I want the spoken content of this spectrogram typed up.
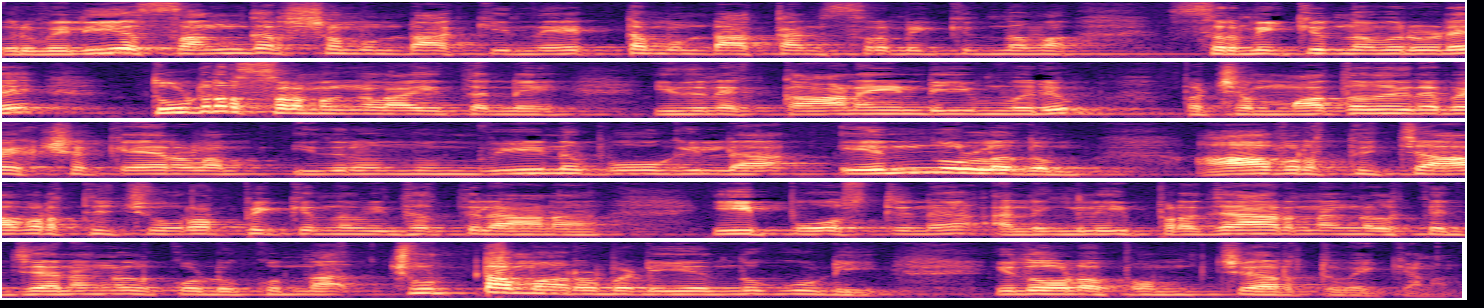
ഒരു വലിയ സംഘർഷമുണ്ടാക്കി നേട്ടമുണ്ടാക്കാൻ ശ്രമിക്കുന്നവ ശ്രമിക്കുന്നവരുടെ തുടർ ശ്രമങ്ങളായി തന്നെ ഇതിനെ കാണേണ്ടിയും വരും. പക്ഷെ മതനിരപേക്ഷ കേരളം ഇതിനൊന്നും വീണു പോകില്ല എന്നുള്ളതും ആവർത്തിച്ച് ആവർത്തിച്ച് ഉറപ്പിക്കുന്ന വിധത്തിലാണ് ഈ പോസ്റ്റിന് അല്ലെങ്കിൽ ഈ പ്രചാരണങ്ങൾക്ക് ജനങ്ങൾ കൊടുക്കുന്ന ചുട്ട മറുപടി എന്നുകൂടി ഇതോടൊപ്പം ചേർത്ത് വെക്കണം.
